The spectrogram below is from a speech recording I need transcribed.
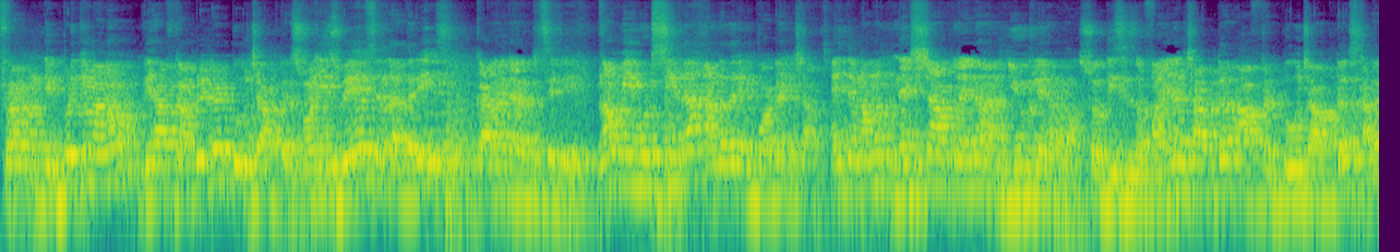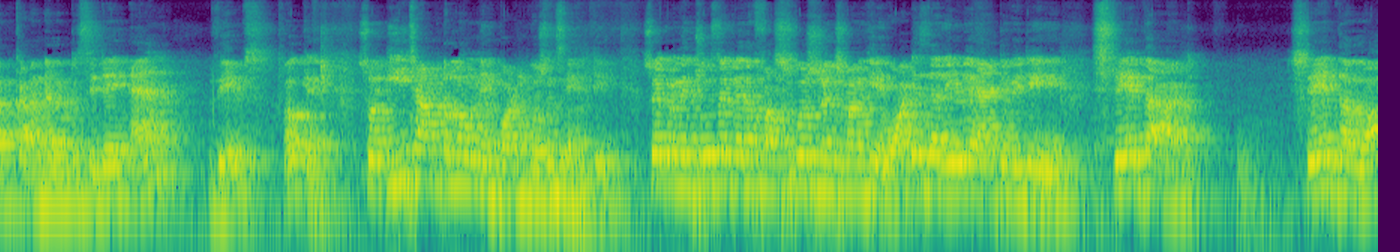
from ఇప్పటికి మనం we have completed two chapters one is waves and other is current electricity now we would see the another important chapter అయితే మనం నెక్స్ట్ చాప్టర్ అయిన న్యూక్లియర్ అమ్మా so this is the final chapter after two chapters current electricity and waves okay so ఈ చాప్టర్లో ఉన్న ఇంపార్టెంట్ క్వశ్చన్స్ ఏంటి? సో ఇక్కడ మీరు చూసినట్లయితే ఫస్ట్ క్వశ్చన్ వచ్చి మనకి what is the radioactivity state that state the law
